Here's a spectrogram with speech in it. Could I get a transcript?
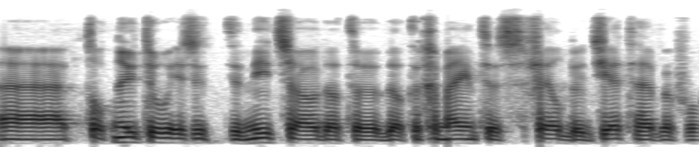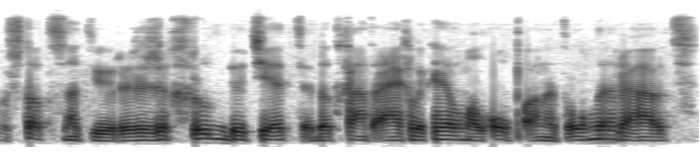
uh, tot nu toe is het niet zo dat de, dat de gemeentes veel budget hebben voor stadsnatuur. Er is een groen budget en dat gaat eigenlijk helemaal op aan het onderhoud.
